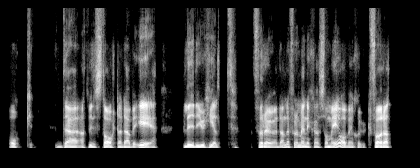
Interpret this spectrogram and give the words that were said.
och där, att vi startar där vi är, blir det ju helt förödande för en människa som är avundsjuk. För att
